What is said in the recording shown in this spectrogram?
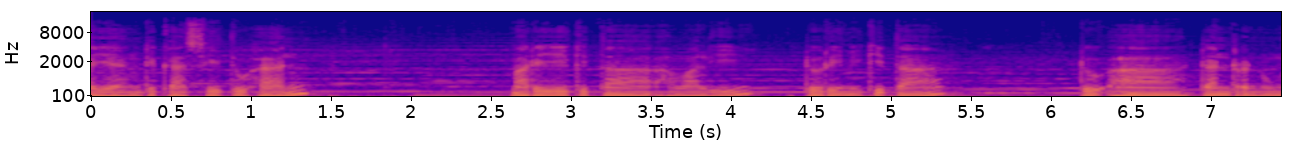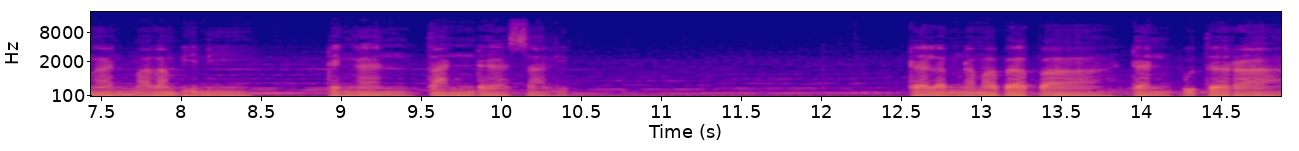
yang dikasih Tuhan, mari kita awali dorimi kita, doa dan renungan malam ini dengan tanda salib. Dalam nama Bapa dan Putera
